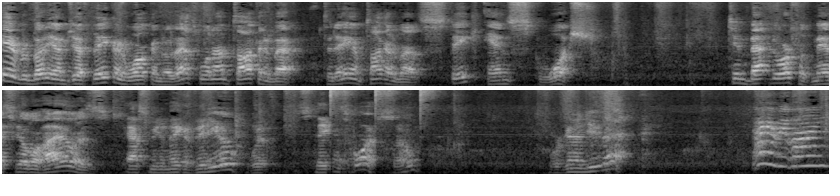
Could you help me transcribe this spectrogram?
Hey everybody, I'm Jeff Baker and welcome to That's What I'm Talking About. Today I'm talking about steak and squash. Tim Batdorf of Mansfield, Ohio has asked me to make a video with steak and squash, so we're going to do that. Hi everyone.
